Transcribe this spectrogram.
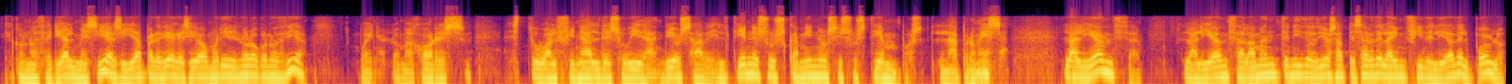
que conocería al Mesías y ya parecía que se iba a morir y no lo conocía. Bueno, lo mejor es estuvo al final de su vida. Dios sabe, Él tiene sus caminos y sus tiempos, la promesa. La alianza, la alianza la ha mantenido Dios a pesar de la infidelidad del pueblo.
